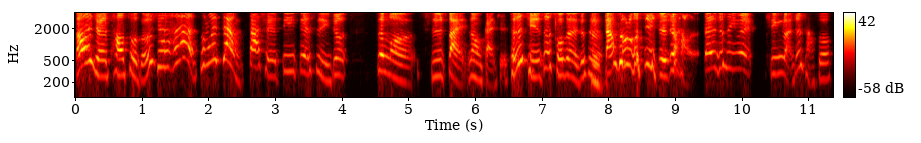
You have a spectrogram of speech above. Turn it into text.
然后就觉得超挫折，我就觉得，哈，怎么会这样？大学第一件事情就。这么失败那种感觉，可是其实这说真的，就是当初如果拒绝就好了，嗯、但是就是因为心软，就想说，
